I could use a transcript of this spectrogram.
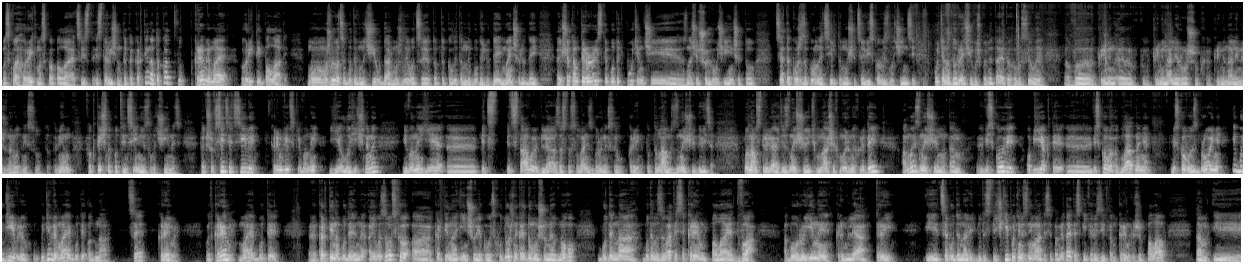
Москва горить, Москва палає. Це іс- історична така картина. Так от, от Кремль має горіти і палати. Можливо, це буде вночі удар, можливо, це тобто, коли там не буде людей, менше людей. А якщо там терористи будуть Путін чи значить Шойгу чи інші, то це також законна ціль, тому що це військові злочинці. Путіна, до речі, ви ж пам'ятаєте, оголосили в е, кримінальний розшук, кримінальний міжнародний суд. Тобто він фактично потенційний злочинець. Так що всі ці цілі кремлівські вони є логічними і вони є е, під, підставою для застосування Збройних сил України. Тобто нам знищують, дивіться, по нам стріляють і знищують наших мирних людей, а ми знищуємо там військові об'єкти, е, військове обладнання, військове озброєння і будівлю. От будівля має бути одна це Кремль. От Кремль має бути. е, Картина буде не Айвазовського, а картина іншого якогось художника. Я думаю, що не одного буде на буде називатися Кремль Палає 2 або Руїни Кремля 3. І це буде навіть буде стрічки потім зніматися. Пам'ятаєте, скільки разів там Кремль вже палав? Там і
